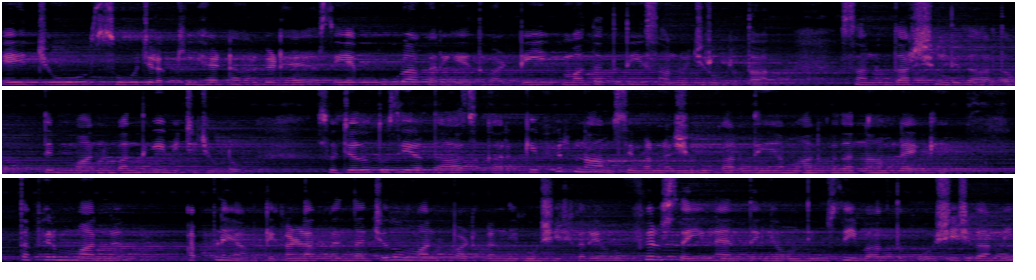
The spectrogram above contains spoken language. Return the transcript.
ਇਹ ਜੋ ਸੋਚ ਰੱਖੀ ਹੈ ਟਾਰਗੇਟ ਹੈ, ਅਸੀਂ ਇਹ ਪੂਰਾ ਕਰੀਏ। ਤੁਹਾਡੀ ਮਦਦ ਦੀ ਸਾਨੂੰ ਜ਼ਰੂਰਤ ਆ। ਸਾਨੂੰ ਦਰਸ਼ਨ ਦੀਦਾਰ ਦਿਓ ਤੇ ਮਨ ਬੰਦਗੀ ਵਿੱਚ ਜੋੜੋ। ਸੋ ਜਦੋਂ ਤੁਸੀਂ ਅਰਦਾਸ ਕਰਕੇ ਫਿਰ ਨਾਮ ਸਿਮਰਨਾ ਸ਼ੁਰੂ ਕਰਦੇ ਆ, ਮਾਲਕ ਦਾ ਨਾਮ ਲੈ ਕੇ, ਤਾਂ ਫਿਰ ਮਨ ਆਪਣੇ ਆਪ ਟਿਕਣ ਲੱਗ ਪੈਂਦਾ। ਜਦੋਂ ਮਨ ਭਟਕਣ ਦੀ ਕੋਸ਼ਿਸ਼ ਕਰੇ, ਉਹਨੂੰ ਫਿਰ ਸਹੀ ਲੈਣ ਤੇ ਲਿਆਉਣ ਦੀ ਉਸੇ ਵਕਤ ਕੋਸ਼ਿਸ਼ ਕਰਨੀ।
